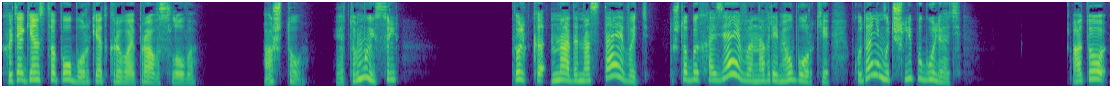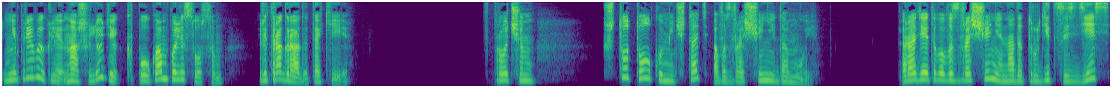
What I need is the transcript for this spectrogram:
Хоть агентство по уборке открывай, право слово. А что? Это мысль. Только надо настаивать, чтобы хозяева на время уборки куда-нибудь шли погулять. А то не привыкли наши люди к паукам-пылесосам. Ретрограды такие. Впрочем, что толку мечтать о возвращении домой? Ради этого возвращения надо трудиться здесь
